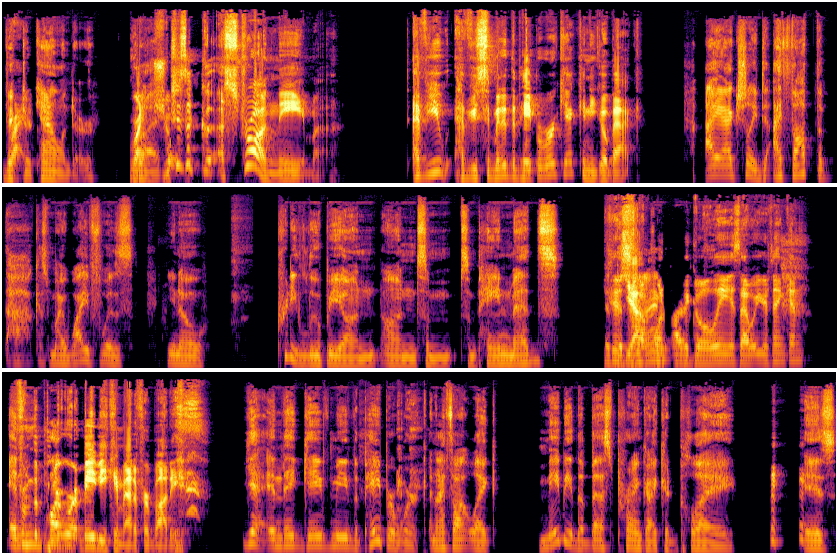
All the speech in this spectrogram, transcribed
Victor Right. Calendar. right, But- which is a, a strong name. Have you have you submitted the paperwork yet? Can you go back? I actually, I thought the because my wife was, you know, pretty loopy on on some some pain meds because Yeah. time. one by the goalie is that what you're thinking And From the part where a baby came out of her body. yeah, and they gave me the paperwork, and I thought like maybe the best prank I could play is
